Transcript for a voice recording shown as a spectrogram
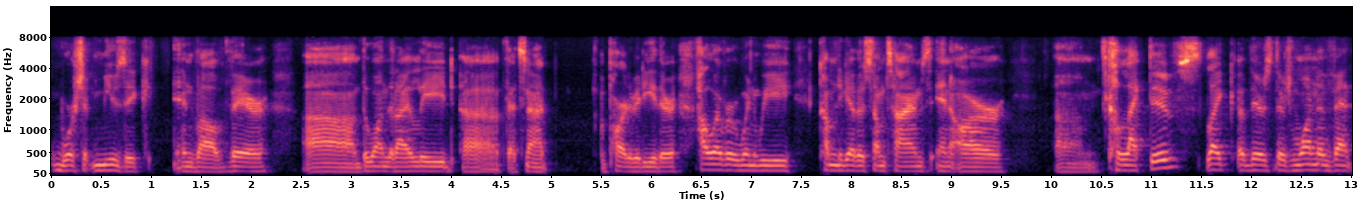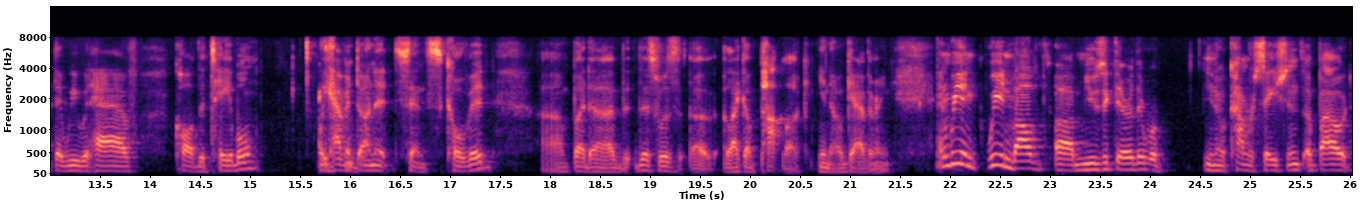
worship music involved there. Uh, the one that I lead uh that's not a part of it either. However, when we come together sometimes in our um, collectives, like uh, there's there's one event that we would have called the table. We haven't done it since COVID. Uh, but uh, th- this was uh, like a potluck, you know, gathering, and we in- we involved uh, music there. There were, you know, conversations about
